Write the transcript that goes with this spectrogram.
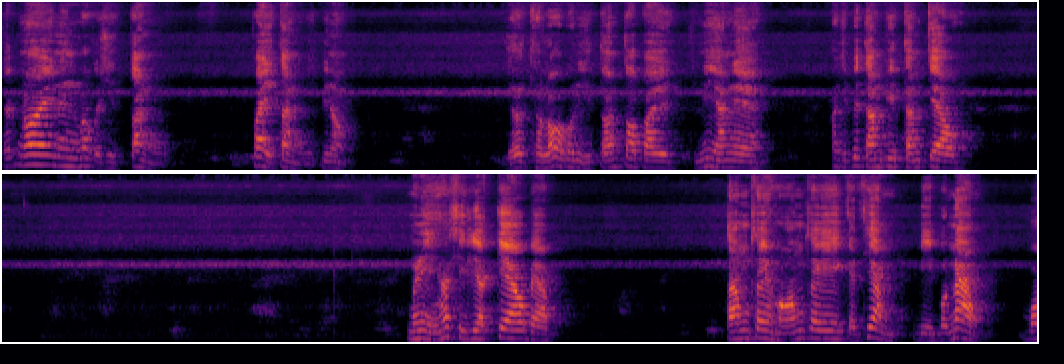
จักน้อยหนึ่งเขาก็สิตั้งไฟตั้งพี่น้องเดี๋ยวทะเลาะกันอีกตอนต่อไปมีอย่างแน่เขาจะไปตำพริกตำแจว มื่อนี้เขาสิเรียกแก้วแบบตำใส่หอมใส่กระเทียม บีบบนนาบ่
